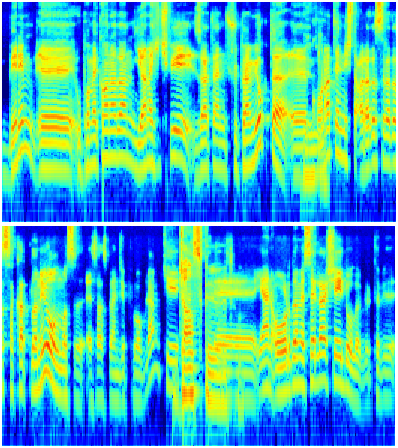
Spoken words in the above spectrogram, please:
Benim e, Upamecano'dan yana hiçbir zaten şüphem yok da e. Konate'nin işte arada sırada sakatlanıyor olması esas bence problem ki Can sıkıcı e, evet yani orada mesela şey de olabilir tabii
